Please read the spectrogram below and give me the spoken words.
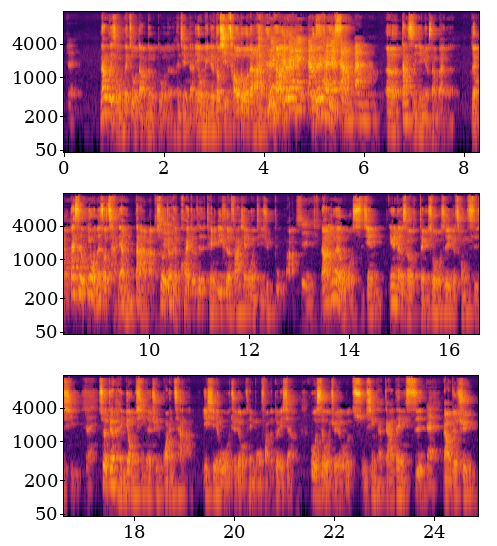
对。那为什么会做到那么多呢？很简单，因为我每天都写超多的啊，然后我就在我就开始上班吗？呃，当时已经没有上班了，对，哦但是因为我那时候产量很大嘛，所以我就很快就是可以立刻发现问题去补嘛。是，然后因为我时间，因为那个时候等于说我是一个冲刺期，对，所以我就很用心的去观察一些我觉得我可以模仿的对象，或者是我觉得我属性啊跟他类似，对，然后我就去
